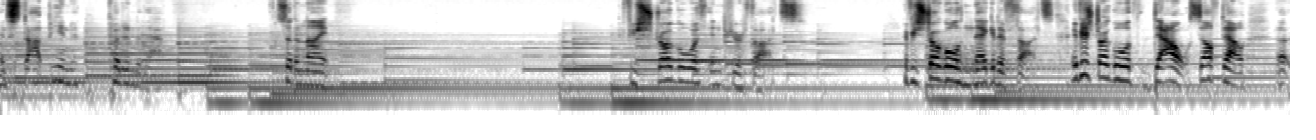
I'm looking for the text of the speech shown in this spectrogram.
and stop being put into that. So, tonight, if you struggle with impure thoughts, if you struggle with negative thoughts, if you struggle with doubt, self doubt, uh,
